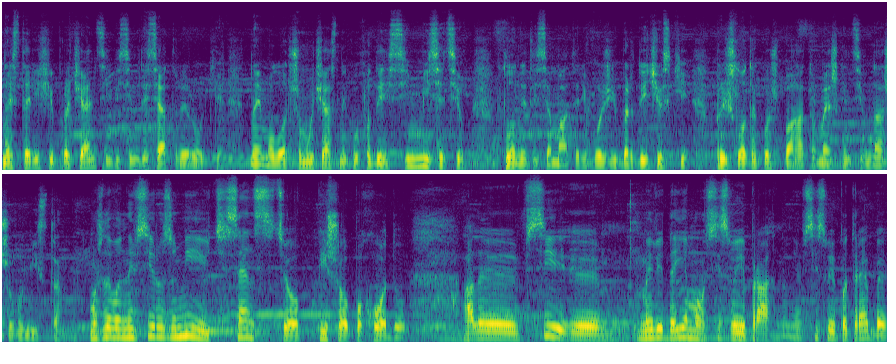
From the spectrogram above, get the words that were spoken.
Найстаріші прочанці 83 роки, наймолодшому учаснику ходи 7 місяців. Вклонитися матері Божій Бердичівській прийшло також багато мешканців нашого міста. Можливо, не всі розуміють сенс цього пішого походу, але всі е, ми віддаємо всі свої прагнення, всі свої потреби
